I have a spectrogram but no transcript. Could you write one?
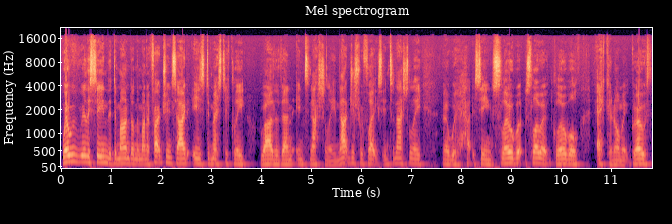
Where we've really seen the demand on the manufacturing side is domestically rather than internationally, and that just reflects internationally uh, we're ha- seeing slow, slower global economic growth,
